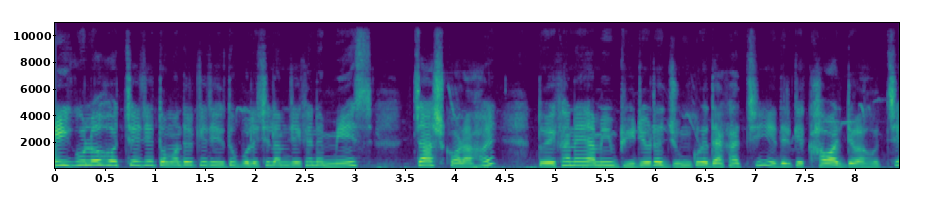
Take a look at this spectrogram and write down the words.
এইগুলো হচ্ছে যে তোমাদেরকে যেহেতু বলেছিলাম যে এখানে মেষ চাষ করা হয়। তো এখানে আমি ভিডিওটা জুম করে দেখাচ্ছি, এদেরকে খাবার দেওয়া হচ্ছে।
